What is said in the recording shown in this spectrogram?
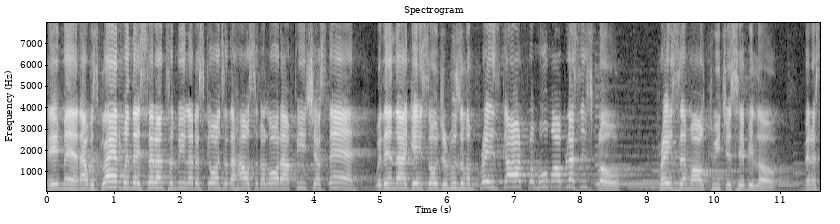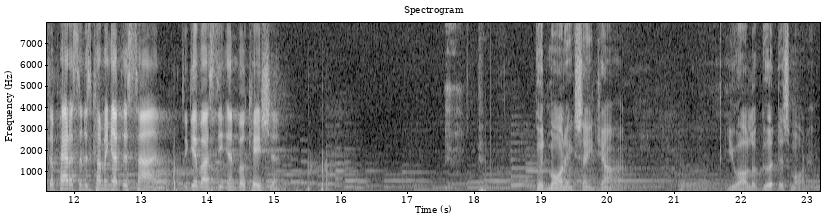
Amen. I was glad when they said unto me, Let us go into the house of the Lord, our feet shall stand within thy gates, O Jerusalem. Praise God from whom all blessings flow. Praise him, all creatures here below. Minister Patterson is coming at this time to give us the invocation. Good morning, St. John. You all look good this morning.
